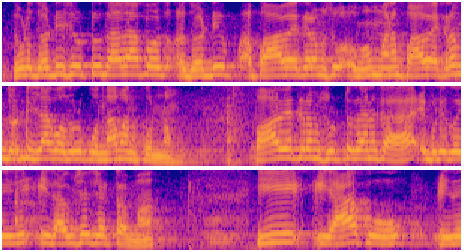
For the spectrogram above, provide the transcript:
ఇప్పుడు దొడ్డి చుట్టూ దాదాపు దొడ్డి పావు ఎకరం మనం పావు ఎకరం దొడ్డి శాఖ వదులుకుందాం అనుకున్నాం. పావు ఎకరం చుట్టూ కనుక ఇప్పుడు ఇది ఇది అవిసె చెట్టు అమ్మా. ఈ ఈ ఆకు ఇది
